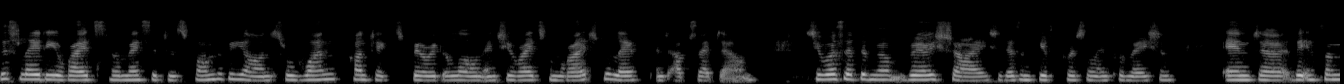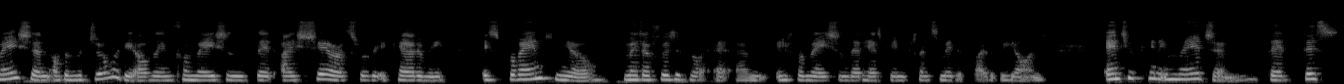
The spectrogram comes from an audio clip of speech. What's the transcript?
This lady writes her messages from the beyond through one contact spirit alone, and she writes from right to left and upside down. She was at the moment very shy. She doesn't give personal information. And uh, the information, or the majority of the information that I share through the Academy, is brand new metaphysical uh, um, information that has been transmitted by the beyond. And you can imagine that this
